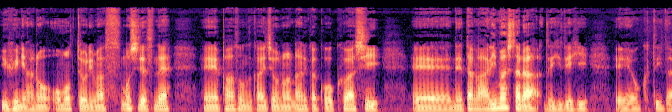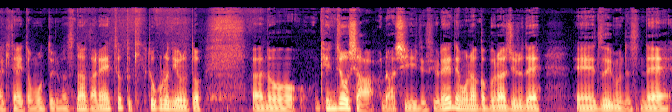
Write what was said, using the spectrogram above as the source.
いうふうにあの思っております。もしですね、えー、パーソンズ会長の何かこう詳しい、えー、ネタがありましたら、ぜひぜひ、えー、送っていただきたいと思っております。なんかね、ちょっと聞くところによると、あの、健常者らしいですよね。でもなんかブラジルで、えー、随分ですね、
